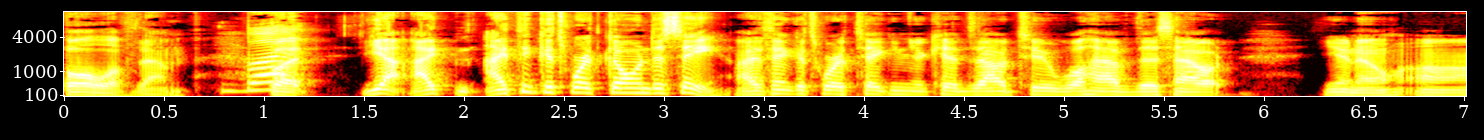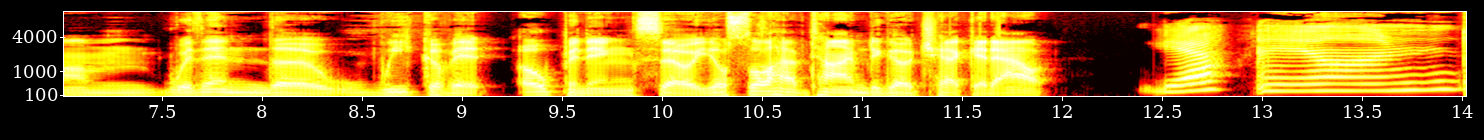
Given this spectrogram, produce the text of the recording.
full of them. But, But yeah, I I think it's worth going to see. I think it's worth taking your kids out to. We'll have this out, you know, um, within the week of it opening, so you'll still have time to go check it out. yeah, and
